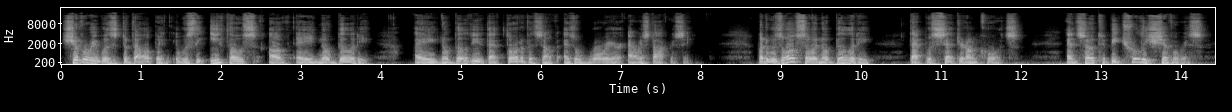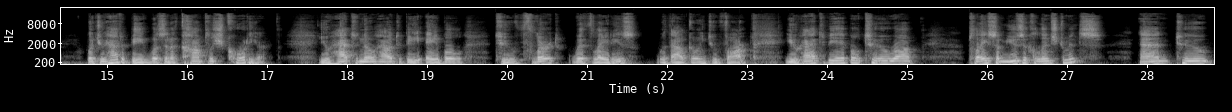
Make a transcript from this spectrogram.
chivalry was developing. It was the ethos of a nobility, a nobility that thought of itself as a warrior aristocracy. But it was also a nobility that was centered on courts. And so to be truly chivalrous, what you had to be was an accomplished courtier. You had to know how to be able to flirt with ladies without going too far. You had to be able to uh, play some musical instruments and to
